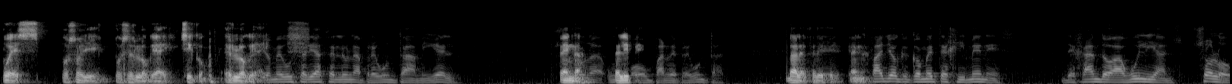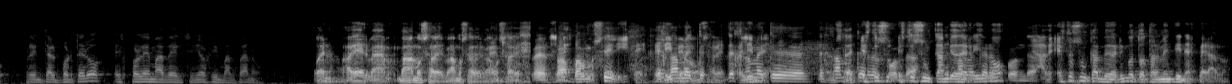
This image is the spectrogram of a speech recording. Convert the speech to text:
pues, pues oye, pues es lo que hay, chico, es lo que hay. Yo me gustaría hacerle una pregunta a Miguel Venga, Felipe. un par de preguntas. Dale, Felipe. Eh, el fallo que comete Jiménez dejando a Williams solo frente al portero es problema del señor Gil Manzano. Bueno, a ver, vamos a ver, vamos a ver, vamos a ver. vamos, Felipe, déjame que, esto, es, un cambio de ritmo. esto es un cambio de ritmo totalmente inesperado,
